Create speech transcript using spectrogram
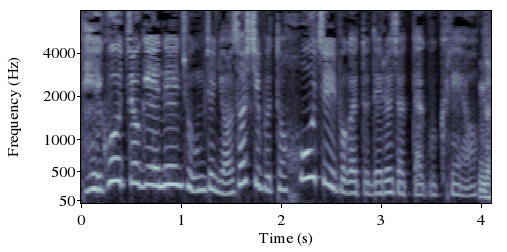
대구 쪽에는 조금 전 6시부터 호우주의보가 또 내려졌다고 그래요. 네.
